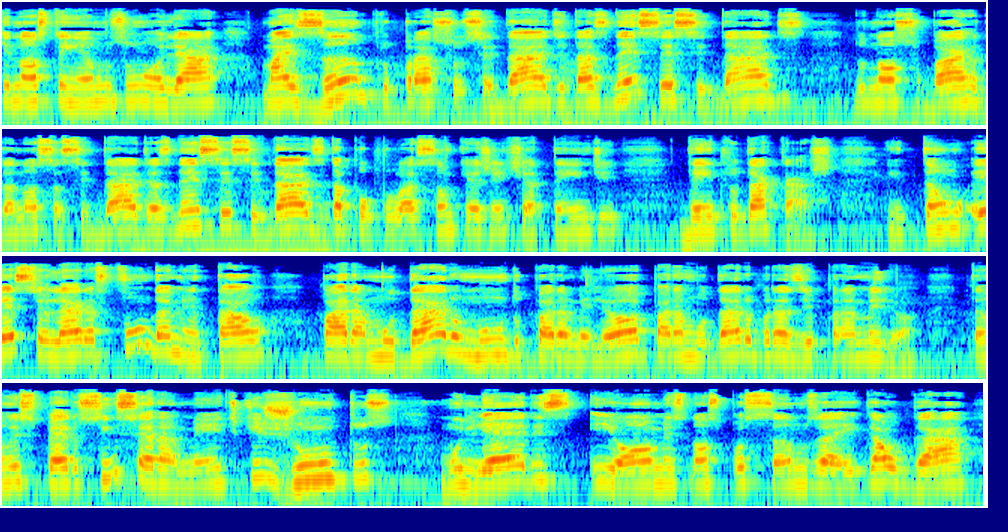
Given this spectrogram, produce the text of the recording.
que nós tenhamos um olhar mais amplo para a sociedade, das necessidades do nosso bairro, da nossa cidade, as necessidades da população que a gente atende dentro da Caixa. Então, esse olhar é fundamental para mudar o mundo para melhor, para mudar o Brasil para melhor. Então, eu espero sinceramente que juntos, mulheres e homens, nós possamos aí galgar,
